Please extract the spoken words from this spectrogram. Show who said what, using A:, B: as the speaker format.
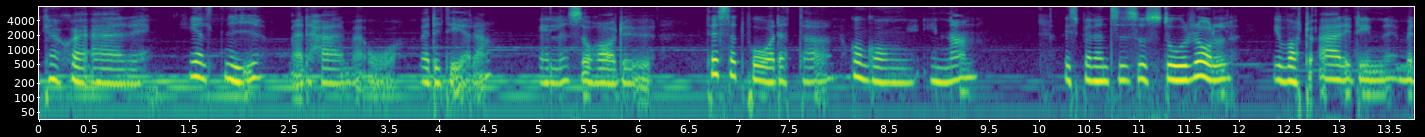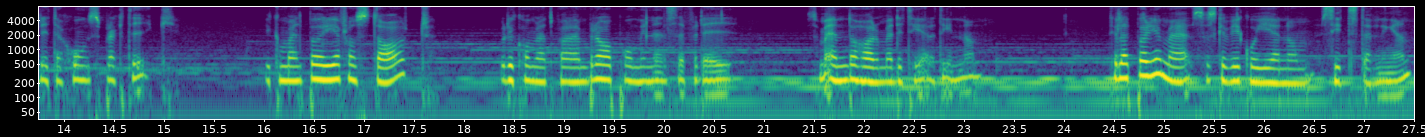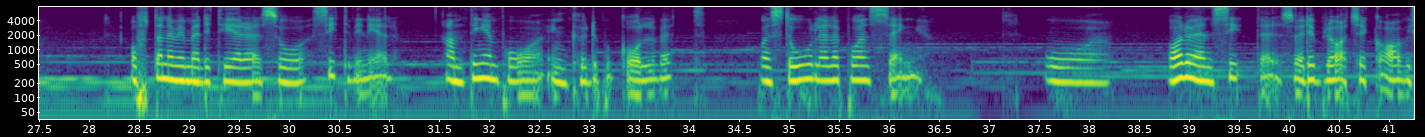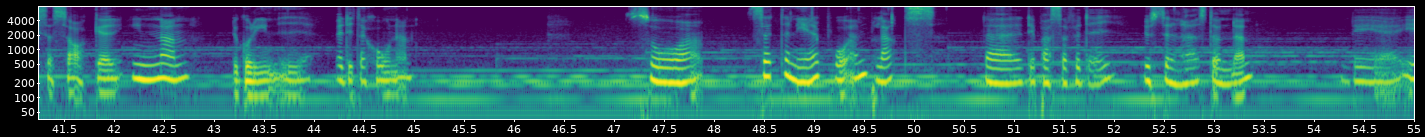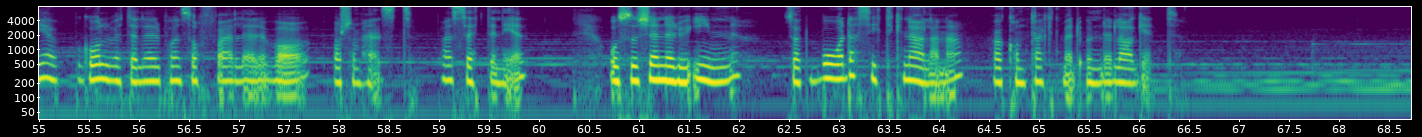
A: Du kanske är helt ny med det här med att meditera. Eller så har du testat på detta någon gång innan. Det spelar inte så stor roll i vart du är i din meditationspraktik. Vi kommer att börja från start och det kommer att vara en bra påminnelse för dig som ändå har mediterat innan. Till att börja med så ska vi gå igenom sittställningen. Ofta när vi mediterar så sitter vi ner. Antingen på en kudde på golvet, på en stol eller på en säng. Och var du än sitter så är det bra att checka av vissa saker innan du går in i meditationen. Så sätt dig ner på en plats där det passar för dig just i den här stunden. Det är på golvet eller på en soffa eller var, var som helst. Bara sätt dig ner. Och så känner du in så att båda sittknölarna har kontakt med underlaget.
